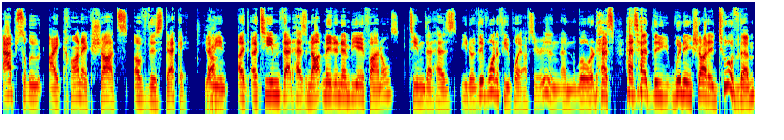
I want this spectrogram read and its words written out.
absolute iconic shots of this decade. Yeah. I mean, a, a, team that has not made an NBA Finals, team that has, you know, they've won a few playoff series, and, and Lillard has has had the winning shot in two of them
